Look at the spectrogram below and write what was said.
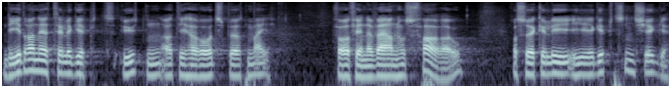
De drar ned til Egypt uten at de har rådspurt meg, for å finne vern hos farao og søke ly i Egyptens skygge.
